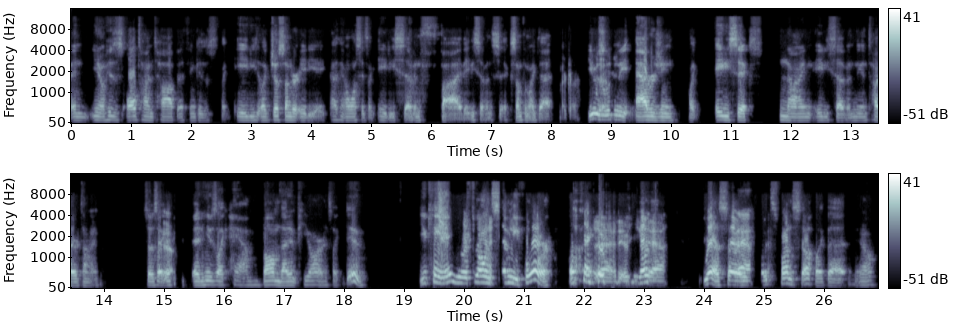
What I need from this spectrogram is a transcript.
and you know, his all-time top, I think, is like 80, like just under 88. I think I want to say it's like 87 5, 87 6, something like that. Okay. He was Yeah. literally averaging like 86, 9, 87 the entire time. So it's like, Yeah. and he was like, Hey, I'm bummed I didn't PR. And it's like, dude, you came in, you were throwing 74. Yeah, dude. you know? Yeah. Yeah, so Yeah. it's fun stuff like that, you know?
